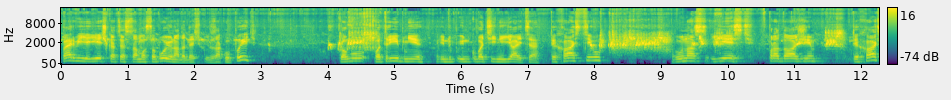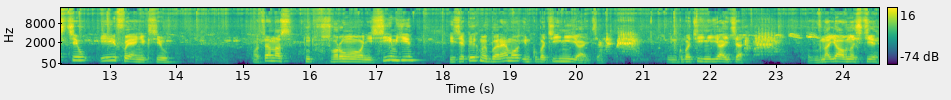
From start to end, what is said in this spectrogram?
Перві яєчка це само собою треба десь закупити. Тому потрібні інкубаційні яйця техасців. У нас є в продажі техасців і феніксів. Оце в нас тут сформовані сім'ї, із яких ми беремо інкубаційні яйця. Інкубаційні яйця в наявності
